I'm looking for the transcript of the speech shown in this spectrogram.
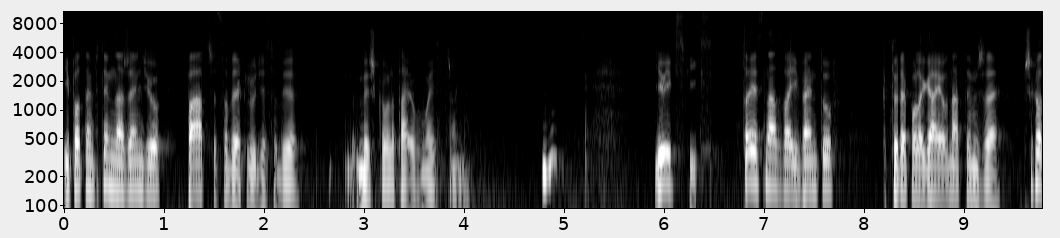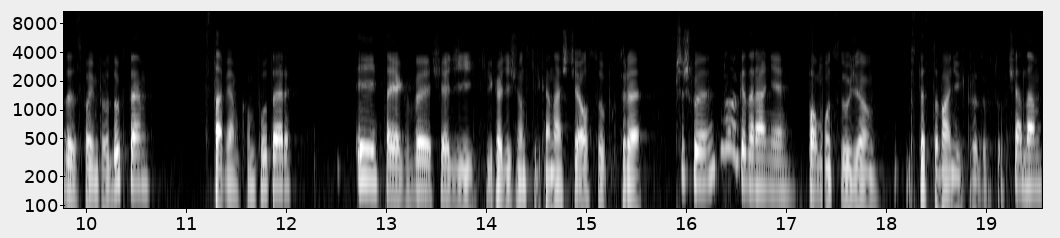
i potem w tym narzędziu patrzę sobie, jak ludzie sobie myszką latają po mojej stronie. Mhm. UX Fix. To jest nazwa eventów, które polegają na tym, że przychodzę ze swoim produktem, stawiam komputer i tak jak wy siedzi kilkadziesiąt, kilkanaście osób, które przyszły no, generalnie pomóc ludziom w testowaniu ich produktów. Siadam,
